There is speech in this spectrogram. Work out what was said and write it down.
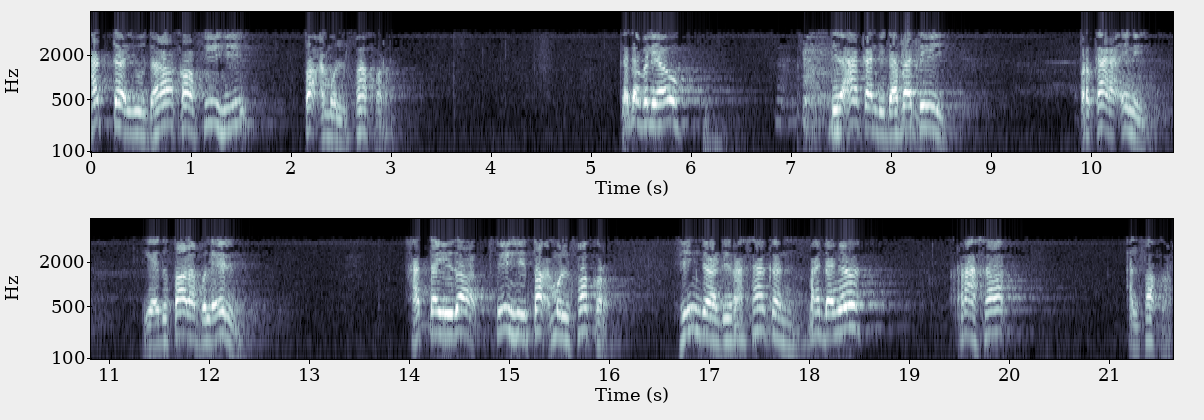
hatta yudaqa fihi ta'mul faqr. Kata beliau, tidak akan didapati perkara ini yaitu talabul ilm hatta yudaq fihi ta'mul faqr hingga dirasakan padanya rasa al-faqr,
